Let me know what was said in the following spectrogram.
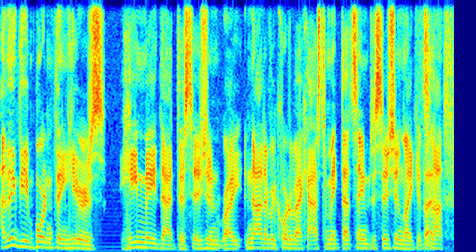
I think the important thing here is he made that decision, right? Not every quarterback has to make that same decision. Like it's Facts.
